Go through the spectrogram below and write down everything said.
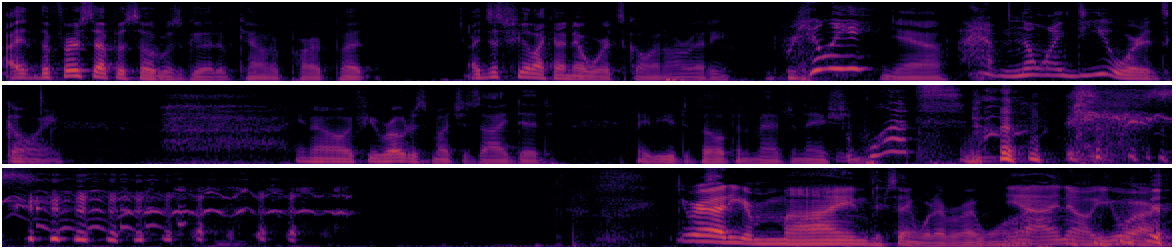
I the first episode was good of Counterpart, but I just feel like I know where it's going already. Really? Yeah. I have no idea where it's going. You know, if you wrote as much as I did, maybe you develop an imagination. What? You're out of your mind. I'm saying whatever I want. Yeah, I know you are.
